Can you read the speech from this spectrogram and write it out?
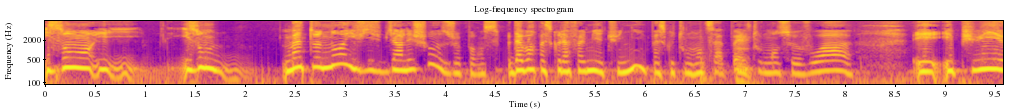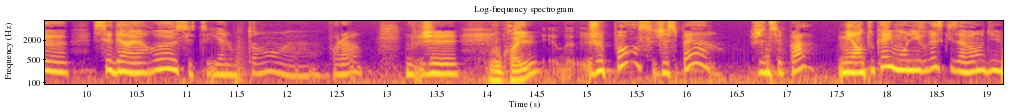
Ils ont. ils ont Maintenant, ils vivent bien les choses, je pense. D'abord parce que la famille est unie, parce que tout le monde s'appelle, mm. tout le monde se voit. Et, puis, euh, c'est derrière eux, c'était il y a longtemps. Euh, voilà. Je, Vous croyez? Je pense, j'espère. Je ne sais pas. Mais en tout cas, ils m'ont livré ce qu'ils avaient envie,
